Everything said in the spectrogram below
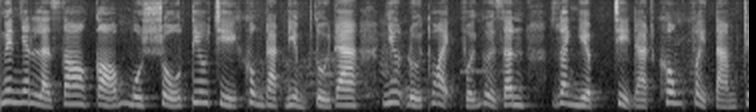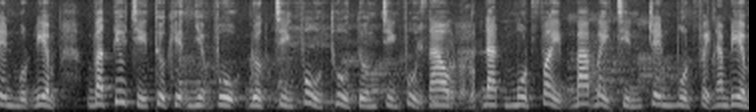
Nguyên nhân là do có một số tiêu chí không đạt điểm tối đa như đối thoại với người dân, doanh nghiệp chỉ đạt 0,8 trên 1 điểm và tiêu chí thực hiện nhiệm vụ được Chính phủ, Thủ tướng Chính phủ giao đạt 1,379 trên 1,5 điểm.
